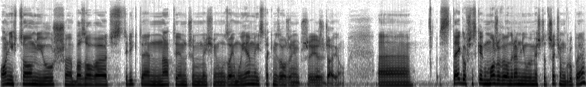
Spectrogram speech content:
oni chcą już e, bazować stricte na tym, czym my się zajmujemy i z takim założeniem przyjeżdżają. E, z tego wszystkiego może wyodrębniłbym jeszcze trzecią grupę,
